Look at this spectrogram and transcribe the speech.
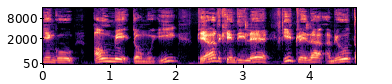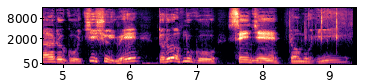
ညာဉ်ကို အောက်မေ့တော်မူ၏။ဘုရားသခင်သည်လည်း၊ဣသရေလအမျိုးသားတို့ကို ကြည့်ရှု၍သူတို့အမှုကိုဆင်ခြင်တော်မူ၏။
